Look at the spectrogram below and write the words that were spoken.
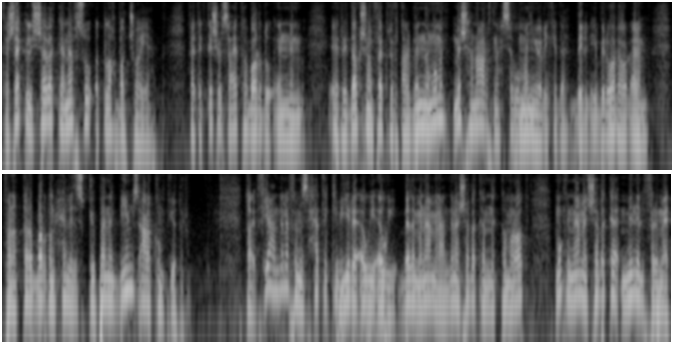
فشكل الشبكة نفسه اتلخبط شوية. فتكتشف ساعتها برضو إن ال reduction factor بتاع ال bending moment مش هنعرف نحسبه manually كده بالورقة والقلم. فنضطر برضو نحل ال skew paneled beams على الكمبيوتر. طيب في عندنا في المساحات الكبيرة قوي قوي بدل ما نعمل عندنا شبكة من الكمرات ممكن نعمل شبكة من ال frame ات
